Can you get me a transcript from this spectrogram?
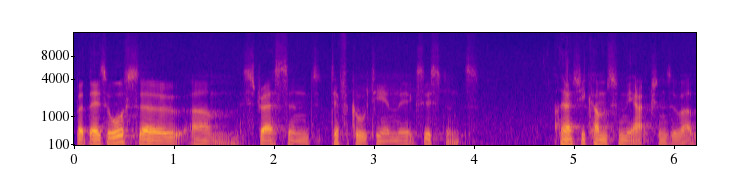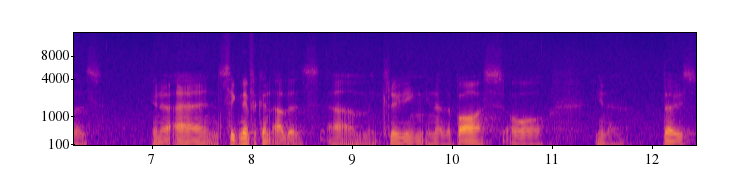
But there's also um, stress and difficulty in the existence. It actually comes from the actions of others. you know, and significant others, um, including you know the boss or you know those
